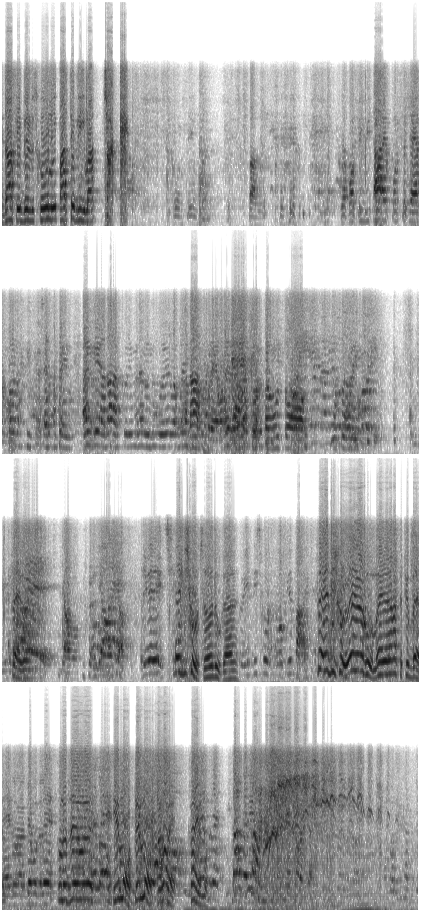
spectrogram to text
Gheddafi, Berlusconi, parte prima, ciac! Contento. Salve. La posso invitare a Portocervo? Certamente, anche ad Arcore, Milano 2, va bene. Ad Arcore, va bene, ecco, molto, molto volentieri. Prego. Andiamo. Andiamo, andiamo. Arrivederci. E il discorso, Duca? Il discorso più tardi. Eh, il discorso, è come, è la parte più bella. Eh, dove abbiamo delle... Uno, zero, il motto, il motto, qual è? Qual è il motto?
